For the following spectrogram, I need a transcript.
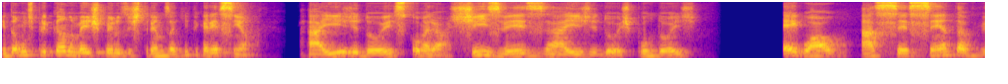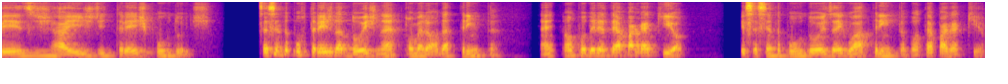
Então, multiplicando meios pelos extremos aqui, ficaria assim, ó, raiz de 2, ou melhor, x vezes raiz de 2 por 2 é igual a 60 vezes raiz de 3 por 2. 60 por 3 dá 2, né? Ou melhor, dá 30. Né? Então, eu poderia até apagar aqui, ó. Porque 60 por 2 é igual a 30. Vou até apagar aqui, ó.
